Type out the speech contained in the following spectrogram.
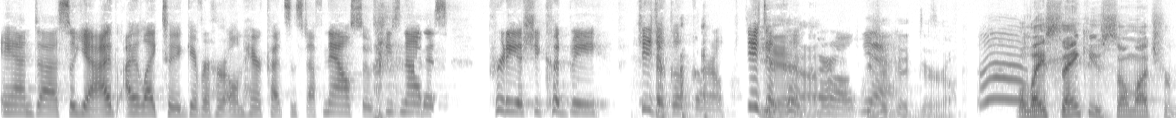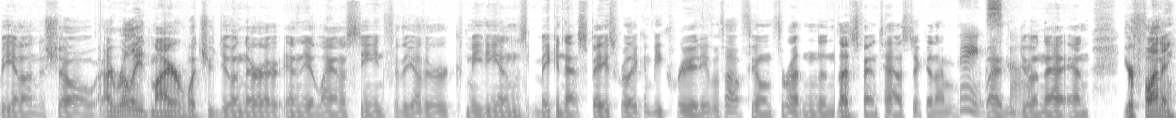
And uh, so, yeah, I, I like to give her her own haircuts and stuff now. So she's not as pretty as she could be. She's a good girl. She's a good girl. Yeah. She's a good girl. Well, Lace, thank you so much for being on the show. I really admire what you're doing there in the Atlanta scene for the other comedians, making that space where they can be creative without feeling threatened, and that's fantastic. And I'm Thanks, glad you're doing that. And you're funny.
